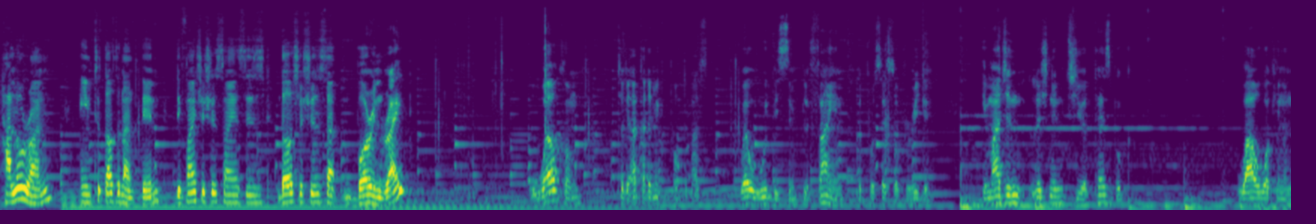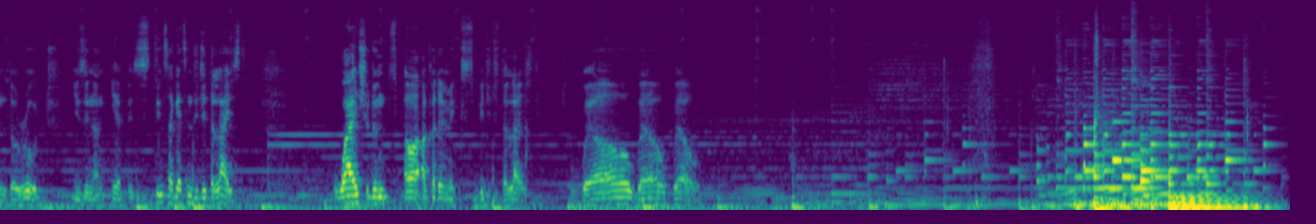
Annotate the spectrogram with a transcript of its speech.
Halloran in 2010 defined social sciences, does social science boring, right? Welcome to the academic podcast where we will be simplifying the process of reading. Imagine listening to your textbook while walking on the road using an earpiece. Things are getting digitalized. Why shouldn't our academics be digitalized? Well, well, well.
